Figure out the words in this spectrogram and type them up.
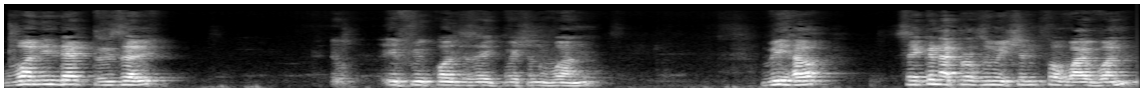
1 in that result. If we call this equation 1 we have second approximation for y1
